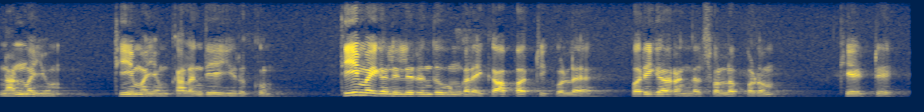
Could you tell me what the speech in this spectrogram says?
நன்மையும் தீமையும் கலந்தே இருக்கும். தீமைகளிலிருந்து உங்களை காப்பாற்றிக் கொள்ள பரிகாரங்கள் சொல்லப்படும். கேட்டு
